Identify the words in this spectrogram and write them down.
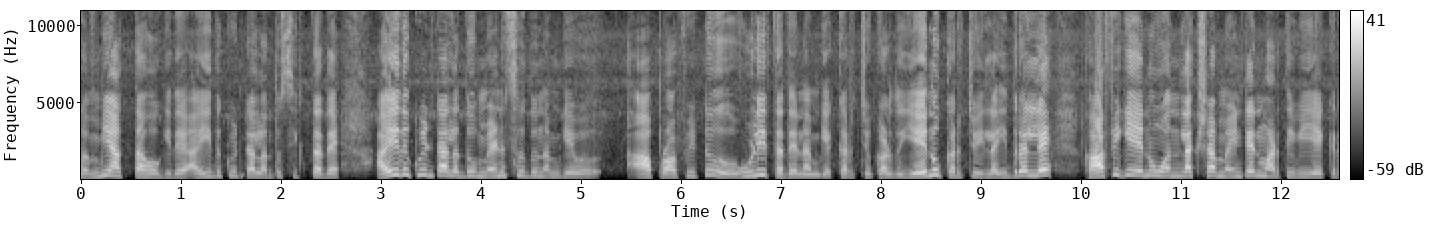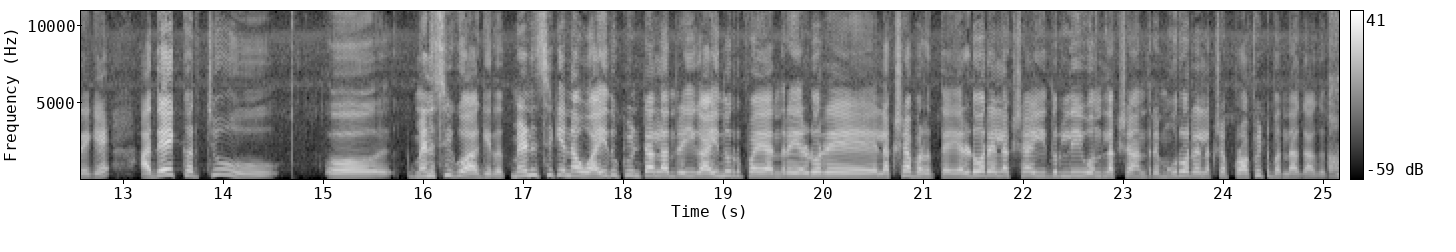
ಕಮ್ಮಿ ಆಗ್ತಾ ಹೋಗಿದೆ. ಐದು ಕ್ವಿಂಟಾಲ್ ಅಂತೂ ಸಿಗ್ತದೆ. ಐದು ಕ್ವಿಂಟಾಲದ್ದು ಮೆಣಸುದು ನಮಗೆ ಆ ಪ್ರಾಫಿಟು ಉಳಿತದೆ ನಮಗೆ ಖರ್ಚು ಕಳೆದು. ಏನೂ ಖರ್ಚು ಇಲ್ಲ. ಇದರಲ್ಲೇ ಕಾಫಿಗೆ ಏನು ಒಂದು ಲಕ್ಷ ಮೈಂಟೈನ್ ಮಾಡ್ತೀವಿ ಎಕರೆಗೆ. ಅದೇ ಖರ್ಚು ಮೆಣಸಿಗೂ ಆಗಿರುತ್ತೆ. ಮೆಣಸಿಗೆ ನಾವು ಐದು ಕ್ವಿಂಟಲ್ ಅಂದರೆ ಈಗ ಐನೂರು ರೂಪಾಯಿ ಅಂದರೆ ಎರಡೂವರೆ ಲಕ್ಷ ಬರುತ್ತೆ. ಎರಡೂವರೆ ಲಕ್ಷ ಇದರಲ್ಲಿ ಒಂದು ಲಕ್ಷ ಅಂದರೆ ಮೂರುವರೆ ಲಕ್ಷ ಪ್ರಾಫಿಟ್ ಬಂದಾಗ ಆಗುತ್ತೆ.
